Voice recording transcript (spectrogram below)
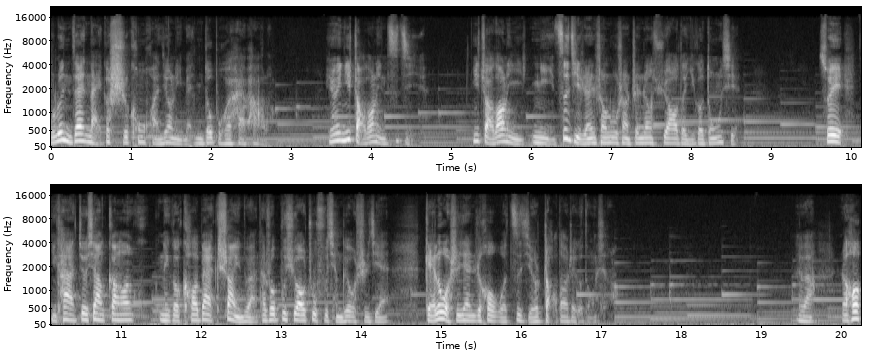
无论你在哪个时空环境里面，你都不会害怕了，因为你找到了你自己，你找到了你你自己人生路上真正需要的一个东西。所以你看，就像刚刚那个 callback 上一段，他说不需要祝福，请给我时间。给了我时间之后，我自己就找到这个东西了，对吧？然后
